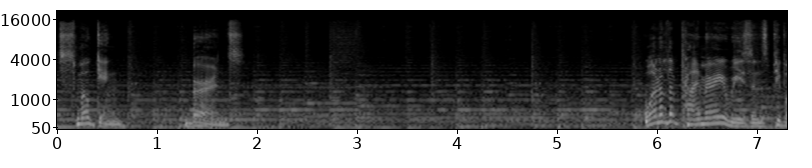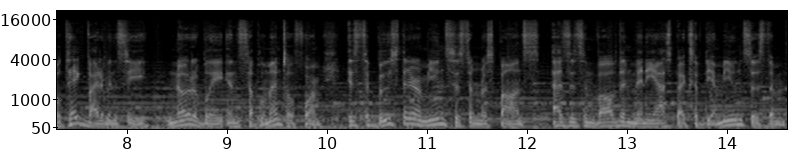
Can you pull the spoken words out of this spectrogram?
smoking, burns. One of the primary reasons people take vitamin C, notably in supplemental form, is to boost their immune system response, as it's involved in many aspects of the immune system.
